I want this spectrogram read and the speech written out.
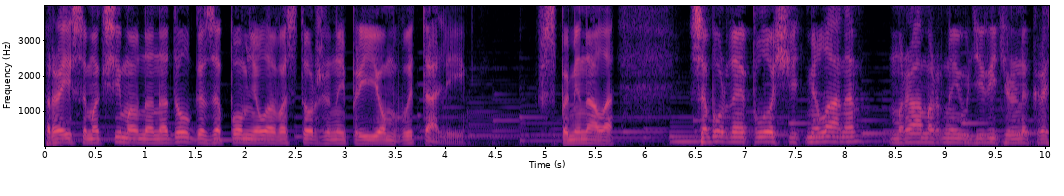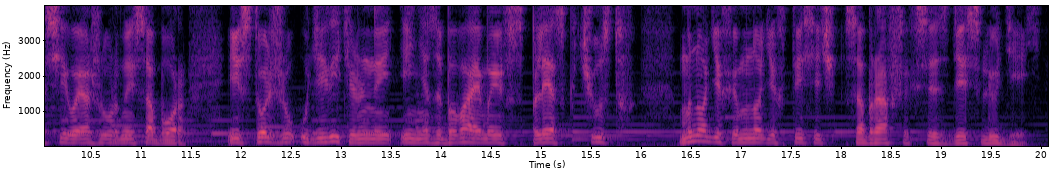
Раиса Максимовна надолго запомнила восторженный прием в Италии. Вспоминала «Соборная площадь Милана», мраморный, удивительно красивый ажурный собор и столь же удивительный и незабываемый всплеск чувств многих и многих тысяч собравшихся здесь людей –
